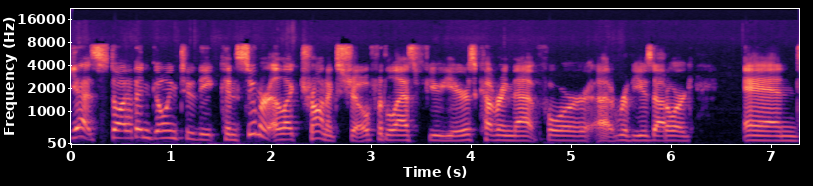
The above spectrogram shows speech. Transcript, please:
Yes, so I've been going to the Consumer Electronics Show for the last few years, covering that for uh, reviews.org. And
